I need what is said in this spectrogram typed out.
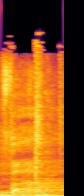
if I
